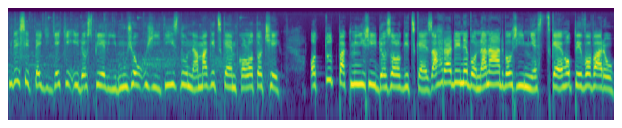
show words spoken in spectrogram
kde si teď děti i dospělí můžou užít jízdu na magickém kolotoči. Odtud pak míří do zoologické zahrady nebo na nádvoří městského pivovaru.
